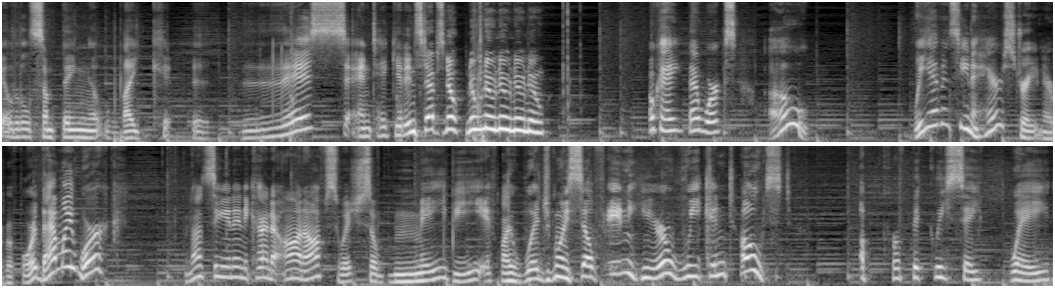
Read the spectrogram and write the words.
a little something like uh, this and take it in steps. No, no, no, no, no, no. Okay, that works. Oh, we haven't seen a hair straightener before. That might work. I'm not seeing any kind of on-off switch, so maybe if I wedge myself in here, we can toast. A perfectly safe way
